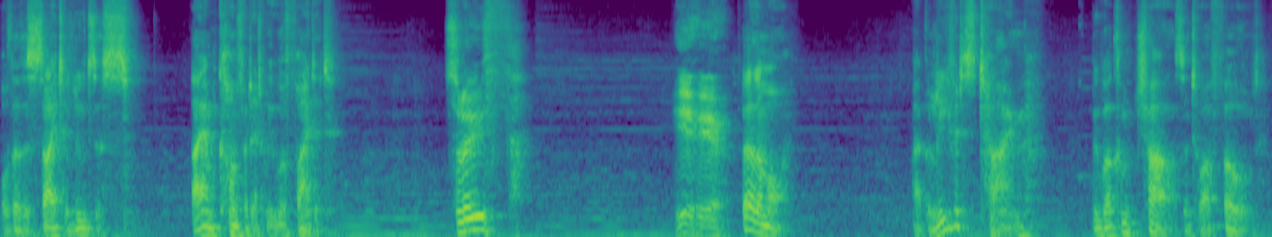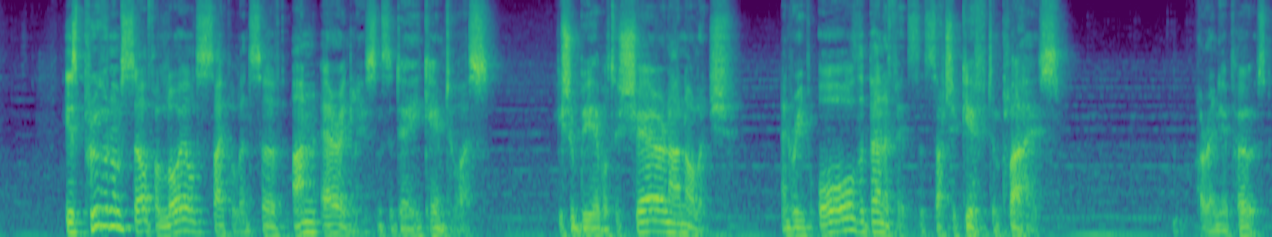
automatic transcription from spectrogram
Although the site eludes us, I am confident we will find it. Truth. Here, here. Furthermore, I believe it is time we welcome Charles into our fold. He has proven himself a loyal disciple and served unerringly since the day he came to us. He should be able to share in our knowledge and reap all the benefits that such a gift implies. Are any opposed?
